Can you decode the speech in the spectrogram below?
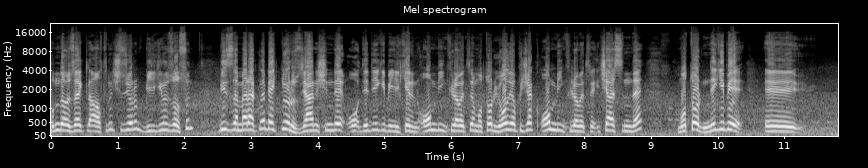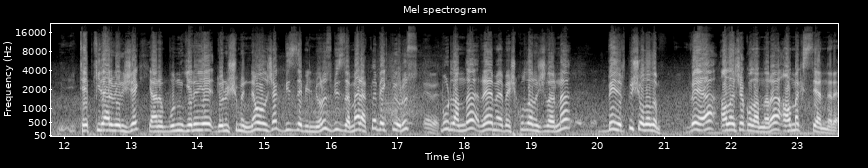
bunu da özellikle altını çiziyorum. Bilginiz olsun. Biz de merakla bekliyoruz. Yani şimdi o dediği gibi İlker'in 10.000 kilometre motor yol yapacak. 10.000 kilometre içerisinde motor ne gibi e, tepkiler verecek? Yani bunun geriye dönüşümü ne olacak? Biz de bilmiyoruz. Biz de merakla bekliyoruz. Evet. Buradan da RM5 kullanıcılarına belirtmiş olalım veya alacak olanlara, almak isteyenlere.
